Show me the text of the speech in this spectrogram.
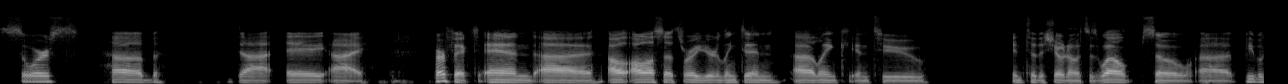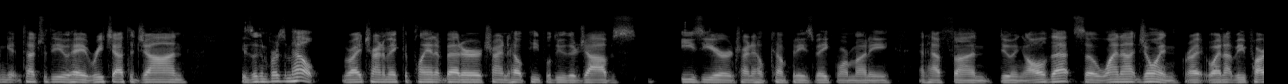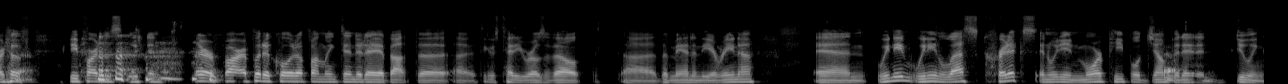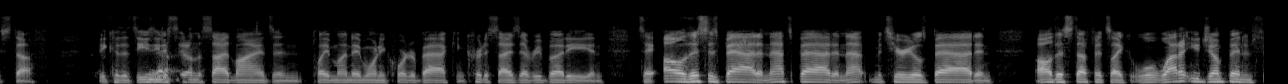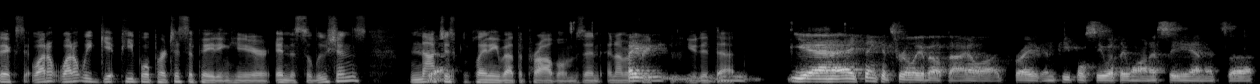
Sourcehub.ai. Perfect. And uh, I'll, I'll also throw your LinkedIn uh, link into into the show notes as well, so uh, people can get in touch with you. Hey, reach out to John. He's looking for some help, right? Trying to make the planet better, trying to help people do their jobs easier, and trying to help companies make more money and have fun doing all of that. So why not join, right? Why not be part of yeah. Be part of the solution? there are far. I put a quote up on LinkedIn today about the uh, I think it was Teddy Roosevelt, uh, the man in the arena and we need we need less critics and we need more people jumping in and doing stuff because it's easy yeah. to sit on the sidelines and play Monday morning quarterback and criticize everybody and say, "Oh, this is bad and that's bad and that material's bad and all this stuff." It's like, well, why don't you jump in and fix it? Why don't why don't we get people participating here in the solutions, not yeah. just complaining about the problems? And and I'm afraid I, you did that. Yeah, and I think it's really about dialogue, right? And people see what they want to see, and it's a uh,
